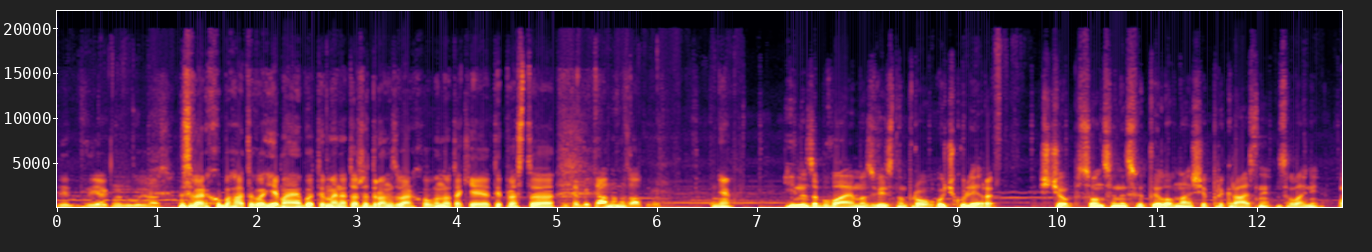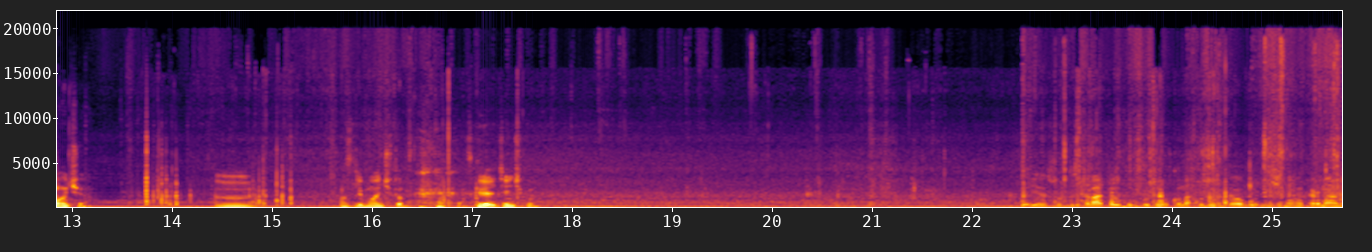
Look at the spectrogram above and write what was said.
Не, не як минулий раз. Зверху багато ваги має бути. У мене теж дрон зверху, воно таке, ти просто. У тебе тягне назад трохи? Ні. І не забуваємо, звісно, про очкулєри, щоб сонце не світило в наші прекрасні зелені очі. З лімончиком, з креатинчиком. Щоб доставати оту бутилку на ходу з цього бічного карману.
